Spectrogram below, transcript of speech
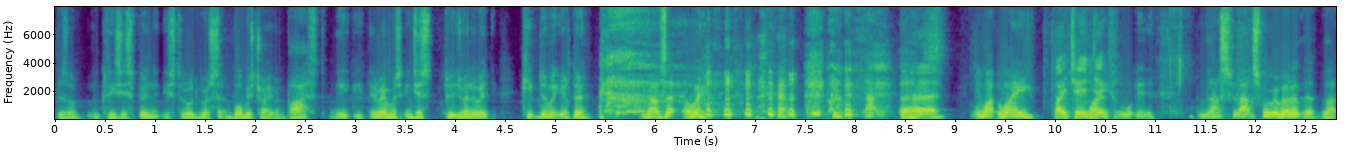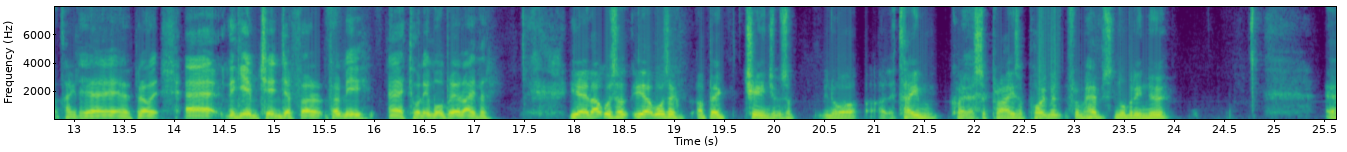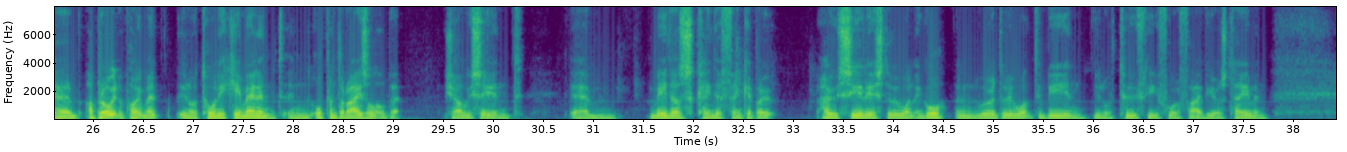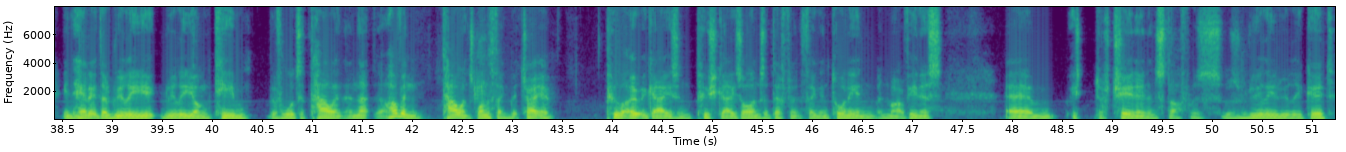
There's a, a greasy spoon at Easter Road. We're sitting. Bobby's driving past. And he, he I remember he just put his window and went, "Keep doing what you're doing," and that's it. Away. why? Why? Why change why- it? That's that's where we were at that, that time. Yeah, yeah, brilliant. Uh, the game changer for, for me, uh, Tony Mowbray arriving. Yeah, that was a yeah, it was a, a big change. It was a you know at the time quite a surprise appointment from Hibs. Nobody knew. Um, a brilliant appointment. You know, Tony came in and, and opened our eyes a little bit, shall we say, and um, made us kind of think about how serious do we want to go and where do we want to be in you know two, three, four, five years time, and inherited a really really young team with loads of talent. And that having talent's one thing, but try to pull it out of guys and push guys on is a different thing. And Tony and, and Mark Venus um, their training and stuff was was really really good.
